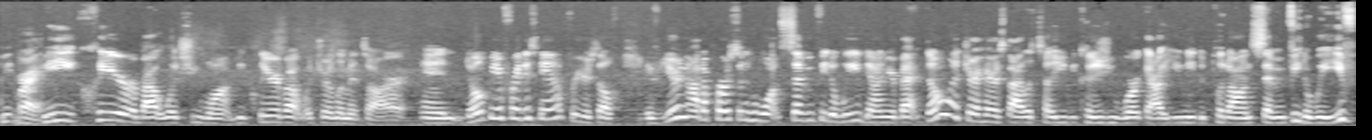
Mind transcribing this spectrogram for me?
be, Right. be clear about what you want be clear about what your limits are and don't be afraid to stand up for yourself if you're not a person who wants seven feet of weave down your back don't let your hairstylist tell you because you work out you need to put on seven feet of weave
